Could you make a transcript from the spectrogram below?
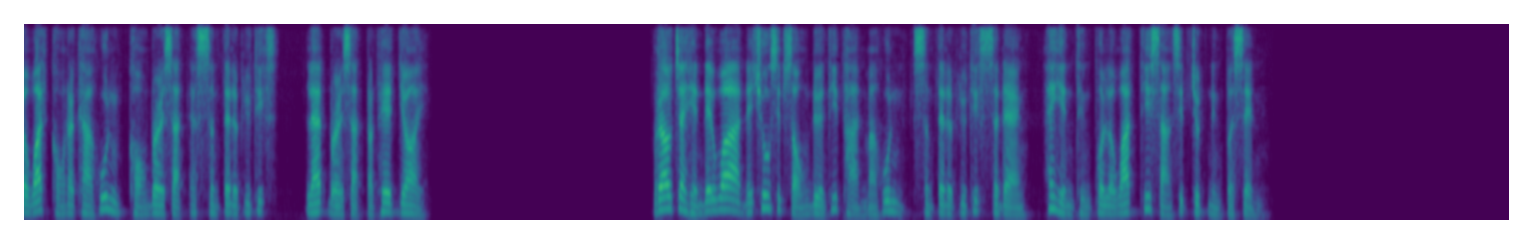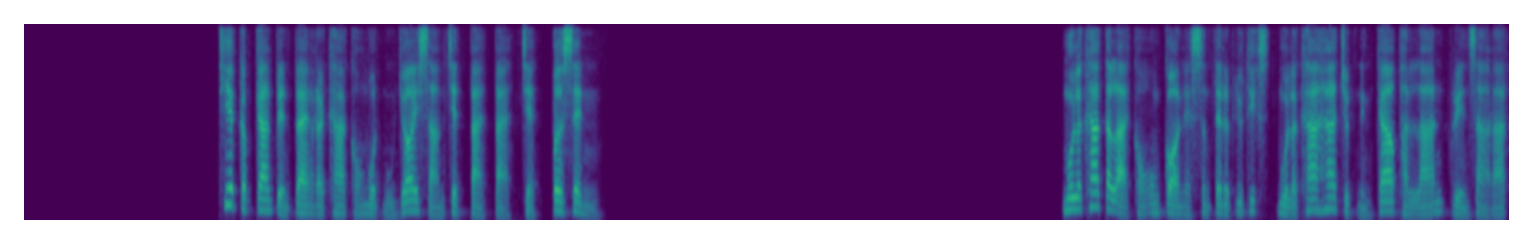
ลวัตของราคาหุ้นของบริษัท Axon Therapeutics และบริษัทประเภทย่อย เราจะเห็นได้ว่าในช่วง 12 เดือนที่ผ่านมาหุ้น Axon Therapeutics แสดงให้เห็นถึงพลวัตที่ 30.1%เทียบกับการเปลี่ยนแปลงราคาของหมวดหมู่ย่อย 37887% มูลค่าตลาดขององค์กร Axon Therapeutics มูลค่า 5.19 พันล้านเหรียญสหรัฐ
